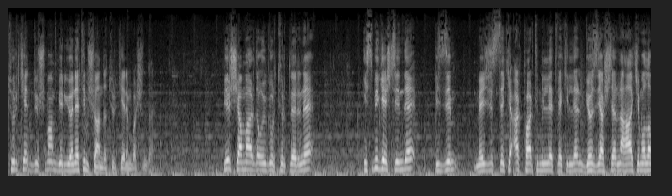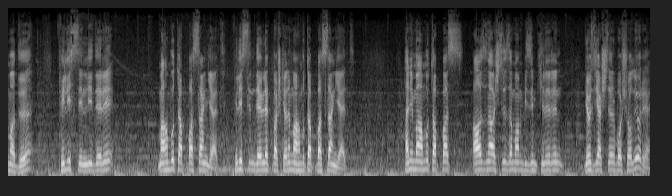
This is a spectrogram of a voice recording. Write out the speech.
Türkiye düşman bir yönetim şu anda Türkiye'nin başında. Bir şamarda Uygur Türklerine ismi geçtiğinde bizim meclisteki AK Parti milletvekillerinin gözyaşlarına hakim olamadığı Filistin lideri Mahmut Abbas'tan geldi. Filistin Devlet Başkanı Mahmut Abbas'tan geldi. Hani Mahmut Abbas ağzını açtığı zaman bizimkilerin gözyaşları boşalıyor ya.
